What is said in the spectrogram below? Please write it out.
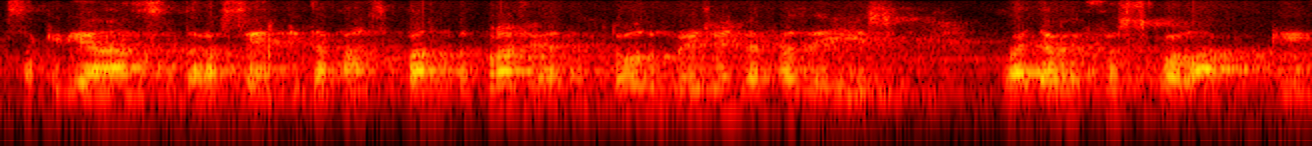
essa criança, esse adolescente que está participando do projeto. Todo mês a gente vai fazer isso, vai dar um reforço escolar, porque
